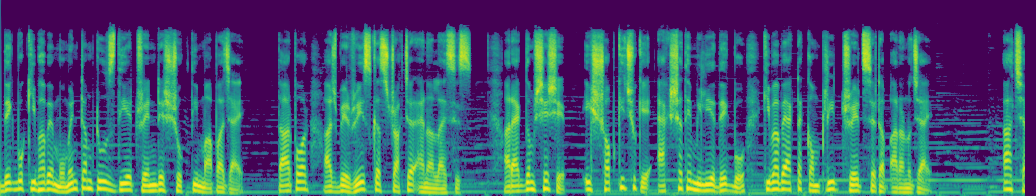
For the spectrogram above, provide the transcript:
দেখব কীভাবে মোমেন্টাম টুলস দিয়ে ট্রেন্ডের শক্তি মাপা যায়। তারপর আসবে রিস্ক আর স্ট্রাকচার অ্যানালাইসিস আর একদম শেষে এই সব কিছুকে একসাথে মিলিয়ে দেখব কীভাবে একটা কমপ্লিট ট্রেড সেট আপ আনানো যায়। আচ্ছা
